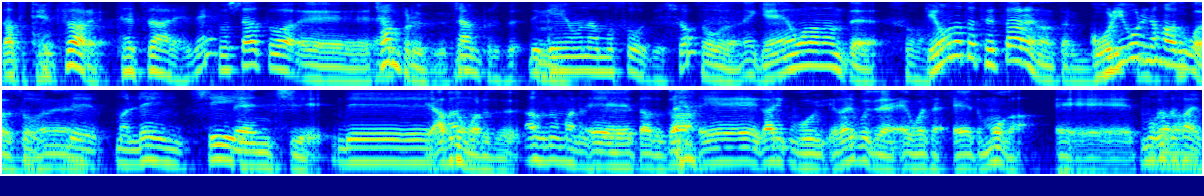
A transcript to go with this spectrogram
あと鉄アレ。鉄アレね。そしてあとは、えーチャンプルズですね。チャンプルズ。で、ゲンオナもそうでしょ？そうだね。ゲンオナなんてゲンオナと鉄アレなんて言ったらゴリゴリのハードコアですからね。で、まあ、レンチ。レンチ。でアブノマルズ。アブノマルズ、えーとあとが、えー、ガリコボーイガリコボーイじゃない。えーごめんなさい。えーとモガえーとモガザファイ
